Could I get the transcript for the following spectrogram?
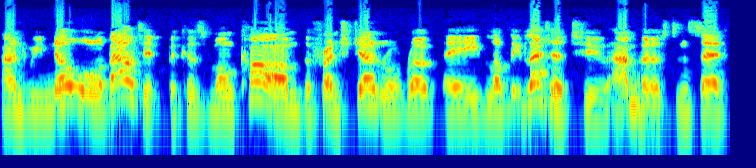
And we know all about it because Montcalm, the French general, wrote a lovely letter to Amherst and said,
